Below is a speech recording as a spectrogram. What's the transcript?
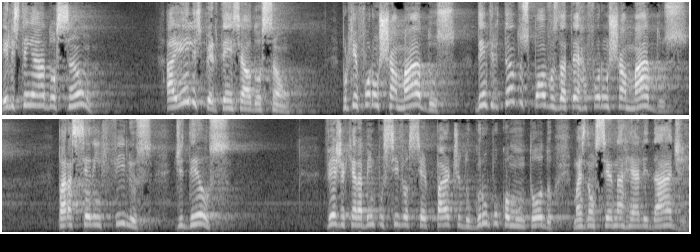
eles têm a adoção. A eles pertence a adoção, porque foram chamados, dentre tantos povos da terra, foram chamados para serem filhos de Deus. Veja que era bem possível ser parte do grupo como um todo, mas não ser na realidade.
